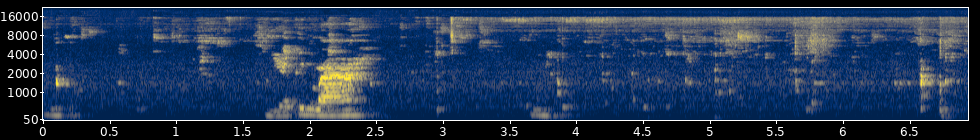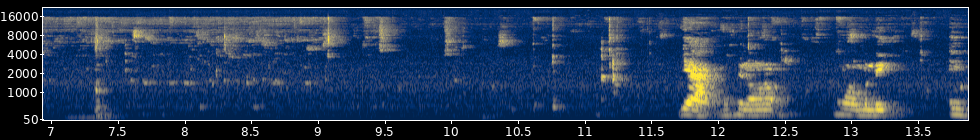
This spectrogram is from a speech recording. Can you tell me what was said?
อืมเสียขึ้นมาอยากพี่น้องเนาะหัวมันเล็กอืม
